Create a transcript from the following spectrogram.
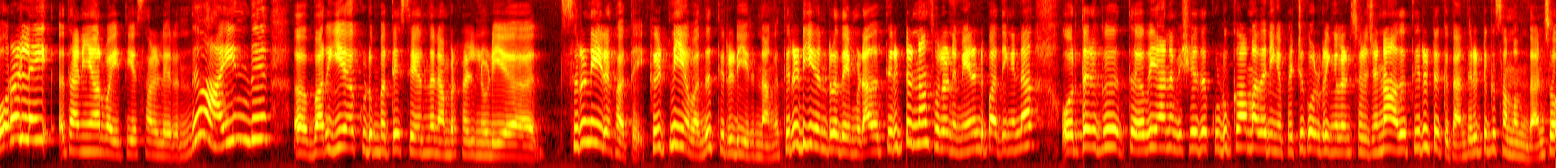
பொருளை தனியார் வைத்தியசாலையிலிருந்து ஐந்து வறிய குடும்பத்தை சேர்ந்த நபர்களினுடைய சிறுநீரகத்தை கிட்னியை வந்து திருடி இருந்தாங்க. திருடி என்றதை விட அதை திருட்டுன்னா சொல்லணும். ஏன்னு பார்த்தீங்கன்னா ஒருத்தருக்கு தேவையான விஷயத்தை கொடுக்காம அதை நீங்கள் பெற்றுக்கொள்றீங்களன்னு சொல்லி அது திருட்டுக்கு தான். திருட்டுக்கு சமம் தான் ஸோ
